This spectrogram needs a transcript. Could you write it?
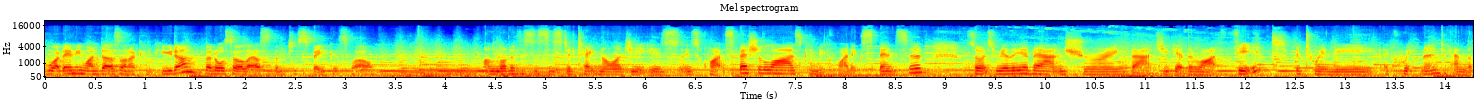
what anyone does on a computer, but also allows them to speak as well. A lot of this assistive technology is, is quite specialised, can be quite expensive. So it's really about ensuring that you get the right fit between the equipment and the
